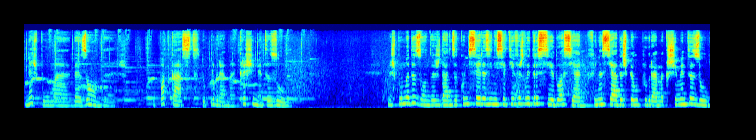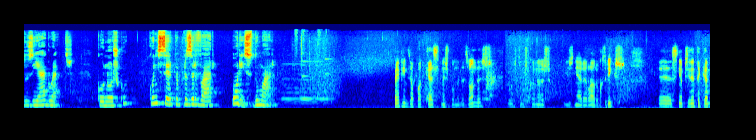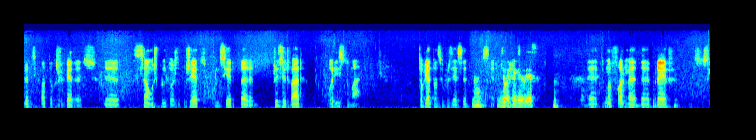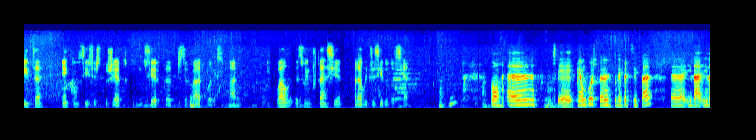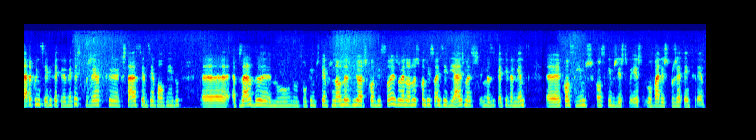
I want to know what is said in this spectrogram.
Na espuma das ondas, o podcast do programa Crescimento Azul. Na espuma das ondas dá-nos a conhecer as iniciativas de literacia do oceano financiadas pelo programa Crescimento Azul dos IA Grants. Conosco, conhecer para preservar ouriço do mar. Bem-vindos ao podcast Na Espuma das Ondas. Hoje estamos connosco a engenheira Laura Rodrigues, uh, Sr. Presidente da Câmara Municipal de Torres Vedras. Uh, são os promotores do projeto Conhecer para Preservar o Ouriço do Mar. Muito obrigado pela sua presença, hum, Eu é que agradeço. Uh, de uma forma breve e sucinta, em que consiste este projeto Conhecer para Preservar o Ouriço do Mar e qual a sua importância para a literacia do oceano? Uhum. Bom, é, é, um gosto poder participar uh, e, dar, e, dar, a conhecer efetivamente este projeto que, que está a ser desenvolvido, uh, apesar de no, nos últimos tempos não nas melhores condições, não é não nas condições ideais, mas, mas efetivamente conseguimos, conseguimos este, este, levar este projeto em frente.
